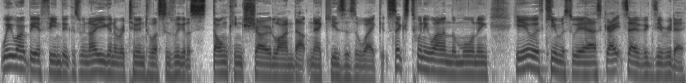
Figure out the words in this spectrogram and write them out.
We won't be offended because we know you're going to return to us because we've got a stonking show lined up now. Kez is awake at 6.21 in the morning here with Chemist Warehouse. Great savings every day.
